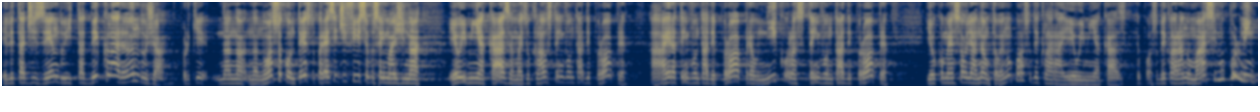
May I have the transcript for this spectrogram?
ele está dizendo e está declarando já, porque na, na, no nosso contexto parece difícil você imaginar eu e minha casa, mas o Klaus tem vontade própria, a Aira tem vontade própria, o Nicolas tem vontade própria, e eu começo a olhar, não, então eu não posso declarar eu e minha casa, eu posso declarar no máximo por mim,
